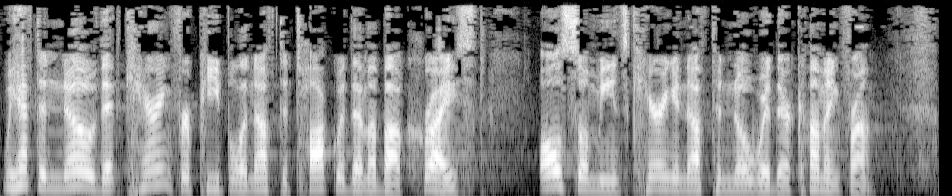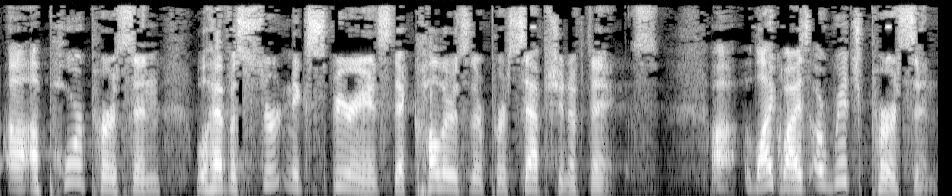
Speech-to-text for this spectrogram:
We have to know that caring for people enough to talk with them about Christ also means caring enough to know where they're coming from. Uh, a poor person will have a certain experience that colors their perception of things. Uh, likewise, a rich person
